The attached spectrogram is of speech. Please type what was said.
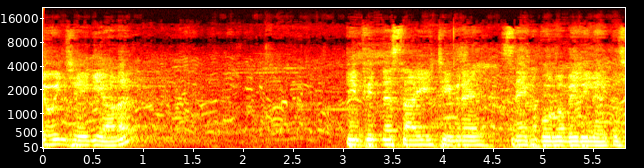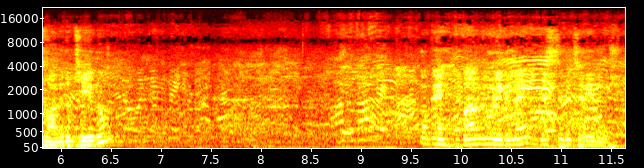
ജോയിൻ ചെയ്യുകയാണ്. ടീം ഫിറ്റ്നസ് ആയി ടീമിനെ സ്നേഹപൂർവം വേദിയിലേക്ക് സ്വാഗതം ചെയ്യുന്നു. ഓക്കെ ബാങ്ക് വിളിക്കുന്നത് ജസ്റ്റ് ഒരു ചെറിയ നിമിഷം.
